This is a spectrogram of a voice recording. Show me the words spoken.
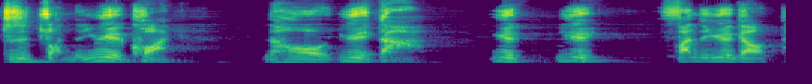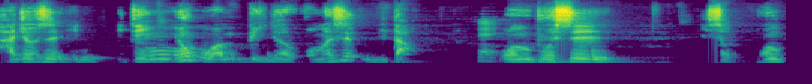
就是转的越快，然后越大，越越翻的越高，他就是赢一定因为我们比的，我们是舞蹈，对。我们不是手，我们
